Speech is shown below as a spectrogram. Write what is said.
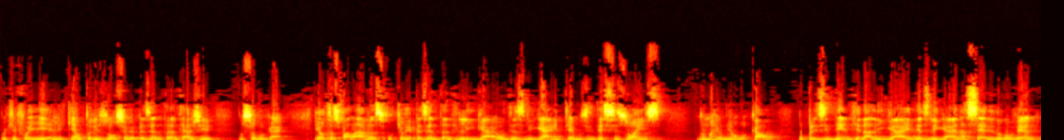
porque foi ele quem autorizou seu representante a agir no seu lugar. Em outras palavras, o que o representante ligar ou desligar em termos de decisões numa reunião local, o presidente irá ligar e desligar na sede do governo,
